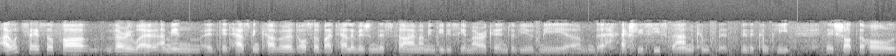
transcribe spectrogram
I would say so far very well. I mean, it, it has been covered also by television this time. I mean, BBC America interviewed me. Um, actually, C-SPAN com- did a complete. They shot the whole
